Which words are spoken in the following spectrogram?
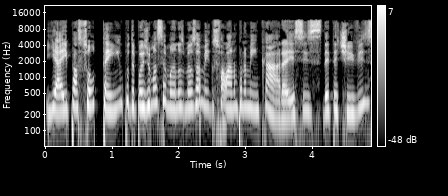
E aí passou o tempo, depois de uma semana, os meus amigos falaram pra mim, cara, esses detetives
